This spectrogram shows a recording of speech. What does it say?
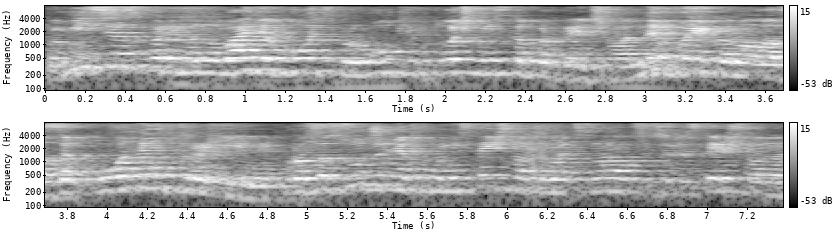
комісія з перейменування вулиць, провулків, площ міста Бердичева не виконала закони України про засудження комуністичного та націонал-соціалістичного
